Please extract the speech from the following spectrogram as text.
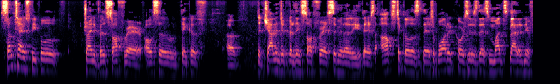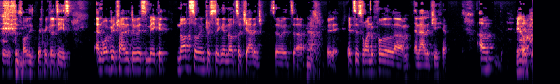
sometimes people trying to build software also think of uh, the challenge of building software similarly. There's obstacles, there's water courses, there's mud splattered in your face, there's all these difficulties. And what we're trying to do is make it not so interesting and not so challenging. So it's uh, yeah. it, it's this wonderful um, analogy here. Um, yeah. Uh,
